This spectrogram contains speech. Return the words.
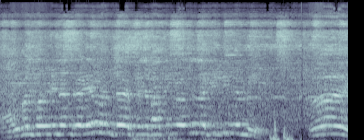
आई पण दोन नंतर ये म्हणतं त्याच्या बाथरूम बाजूला किती कमी. ओय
